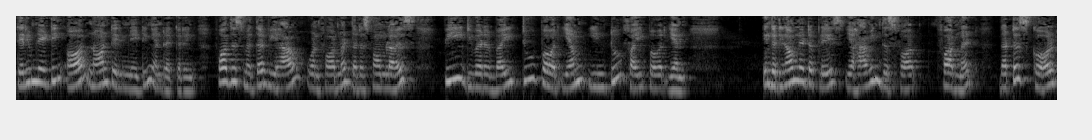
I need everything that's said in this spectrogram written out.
terminating or non-terminating and recurring. For this method we have one format that is formula is p divided by 2 power m into 5 power n. In the denominator place you are having this for format that is called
